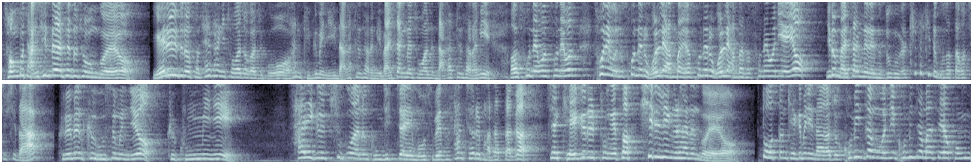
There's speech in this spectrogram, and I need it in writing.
정부 당신들한테도 좋은 거예요. 예를 들어서 세상이 좋아져가지고 한 개그맨이 나 같은 사람이 말장난 좋아하는 나 같은 사람이 어, 손혜원 손혜원 손혜원은 손해를 원래 안 봐요. 손해를 원래 안 봐서 손혜원이에요. 이런 말장난에서 누군가 키득키득 웃었다고 칩시다. 그러면 그 웃음은요 그 국민이 사익을 추구하는 공직자의 모습에서 상처를 받았다가 제 개그를 통해서 힐링을 하는 거예요. 또 어떤 개그맨이 나와가지고 고민정 의원님 고민정 하세요 고,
